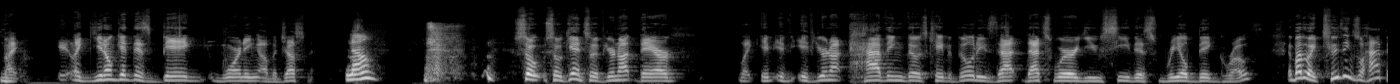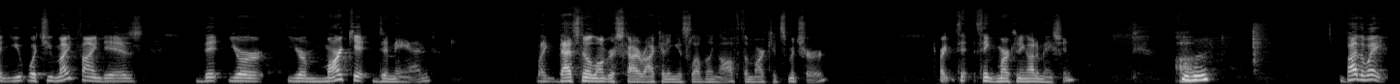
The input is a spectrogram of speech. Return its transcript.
Right? It- like you don't get this big warning of adjustment. No. so so again so if you're not there like if, if, if you're not having those capabilities that that's where you see this real big growth. And by the way two things will happen. You what you might find is that your your market demand like that's no longer skyrocketing it's leveling off the market's matured right? Th- think marketing automation. Um, Mhm. by the way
